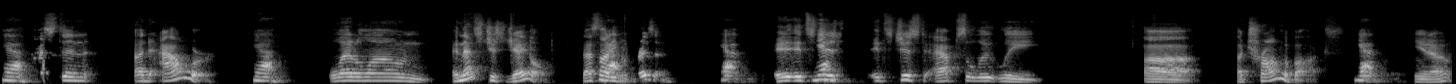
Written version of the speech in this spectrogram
Yeah. Less than an hour. Yeah. Let alone, and that's just jail. That's not yeah. even prison. Yeah. It, it's yeah. just, it's just absolutely uh, a trauma box. Yeah you know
